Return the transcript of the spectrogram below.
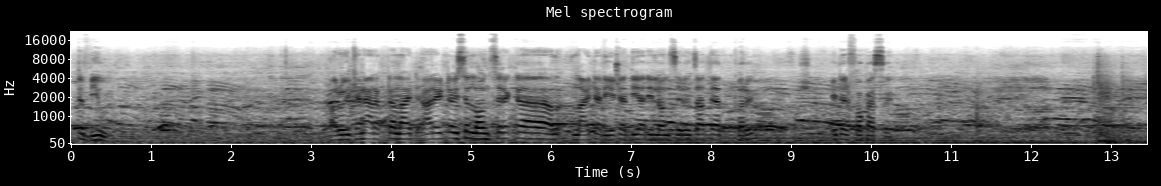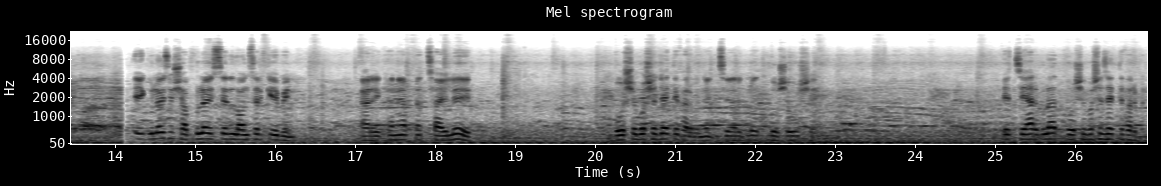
একটা ভিউ আর ওইখানে আর একটা লাইট আর এটা হচ্ছে লঞ্চের একটা লাইট আর এটা দিয়ে আর লঞ্চের যাতায়াত করে। এটার ফোকাসে এগুলো হচ্ছে সবগুলো হচ্ছে লঞ্চের কেবিন আর এখানে আপনার চাইলে বসে বসে যাইতে পারবেন এই চেয়ারগুলো বসে বসে। এই চেয়ারগুলো বসে বসে যাইতে পারবেন।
